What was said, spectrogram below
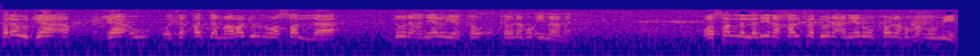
فلو جاء جاءوا وتقدم رجل وصلى دون أن ينوي كونه إماما. وصلى الذين خلفه دون أن ينووا كونهم مأمومين.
